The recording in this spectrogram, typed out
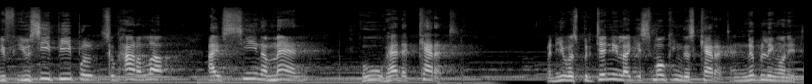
If you see people, subhanAllah, I've seen a man who had a carrot and he was pretending like he's smoking this carrot and nibbling on it.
